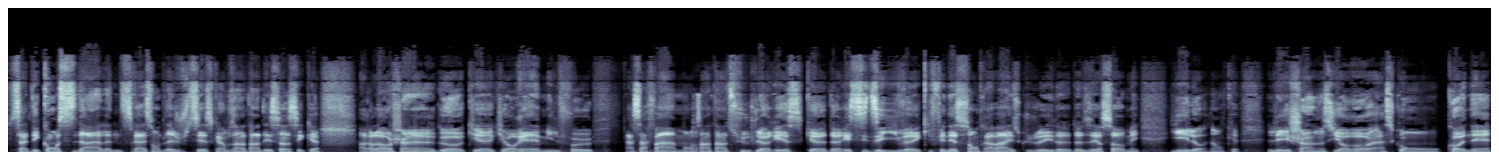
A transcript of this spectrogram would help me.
ça déconsidère l'administration de la justice. Quand vous entendez ça, c'est que relâcher un gars qui, qui aurait mis le feu à sa femme. On s'entend dessus que le risque de récidive qui finisse son travail, excusez de, de, dire ça, mais il est là. Donc, les chances, il y aura à ce qu'on connaît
